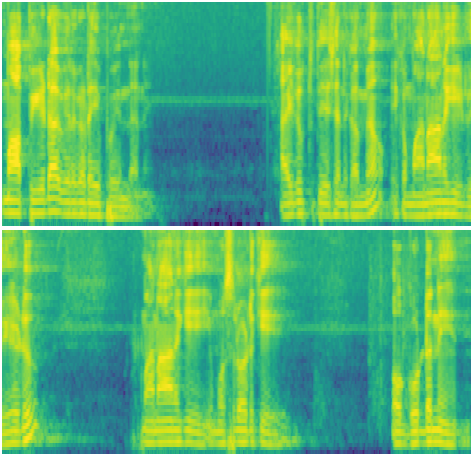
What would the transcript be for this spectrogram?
మా పీడ విరగడైపోయిందని. ఐగుప్తు దేశానికి అమ్మాం ఇక మా నాన్నకి లేడు మా నాన్నకి ఈ ముసలోడికి ఒక గుడ్డని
